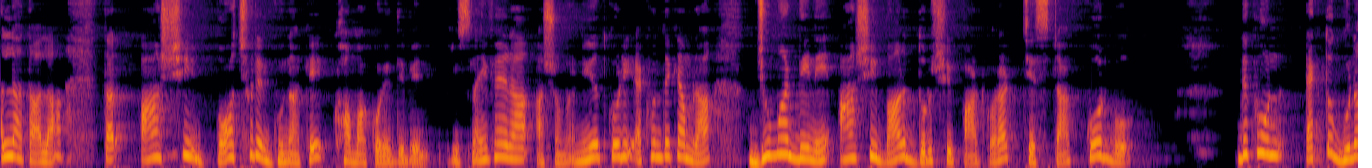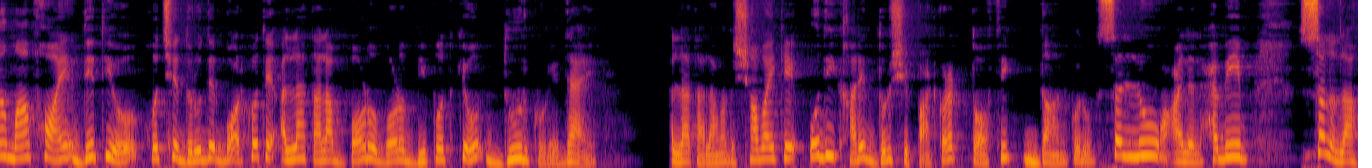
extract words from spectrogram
আল্লাহ তালা তার আশি বছরের গুণাকে ক্ষমা করে দিবেন। ইসলামী ভাইয়েরা আসলে আমরা নিয়ত করি, এখন থেকে আমরা জুমার দিনে আশি বার দর্শী পাঠ করার চেষ্টা করব। দেখুন, এক তো গুণা মাফ হয়, দ্বিতীয় হচ্ছে দরুদের বরকতে আল্লাহ তালা বড় বড় বিপদকেও দূর করে দেয়। আল্লাহ তালা আমাদের সবাইকে অধিক হারে দর্শী পাঠ করার তৌফিক দান করুক। সাল্লু আল হাবিব সাল্লাহ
